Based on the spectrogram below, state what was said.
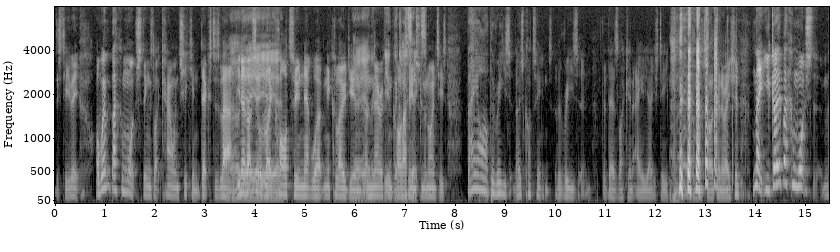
this TV. I went back and watched things like Cow and Chicken, Dexter's Lab. Oh, you know, yeah, that yeah, sort of yeah, like. Cartoon Network, Nickelodeon, Yeah, yeah, the- American the- the cartoons classics. from the nineties. They are the reason. Those cartoons are the reason that there's like an ADHD amongst our generation. Mate, you go back and watch them.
